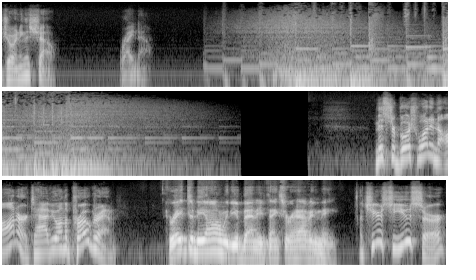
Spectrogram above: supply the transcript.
joining the show right now. Mr. Busch, what an honor to have you on the program. Great to be on with you, Benny. Thanks for having me. Cheers to you, sir.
